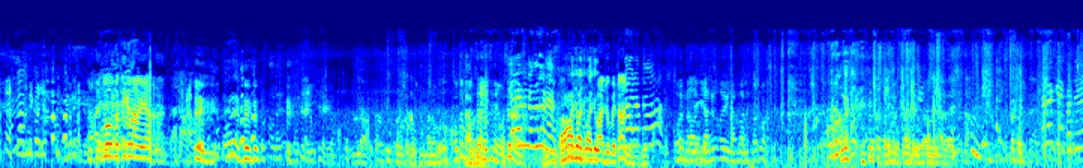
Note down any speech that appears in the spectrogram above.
ਉਹ ਮੋਤੀ ਕਲਾ ਗਿਆ ਆ ਜਾ ਜਾ ਆਜੋ ਬੇਟਾ ਆਜੋ ਉਹ ਨਾ ਯਾਰ ਉਹ ਇਹਨਾਂ ਵਾਲੇ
